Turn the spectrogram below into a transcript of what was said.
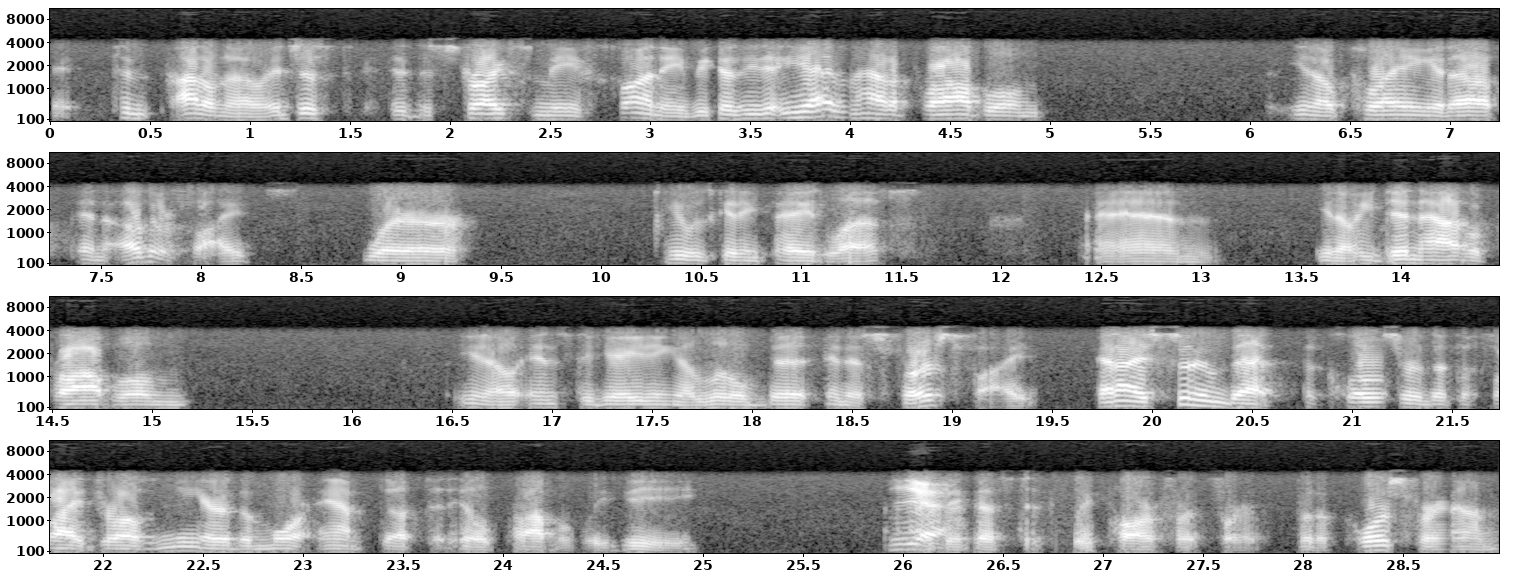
it, to, I don't know. It just it just strikes me funny because he he hasn't had a problem, you know, playing it up in other fights where he was getting paid less, and you know he didn't have a problem, you know, instigating a little bit in his first fight. And I assume that the closer that the fight draws near, the more amped up that he'll probably be. Yeah. I think that's typically par for for for the course for him.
